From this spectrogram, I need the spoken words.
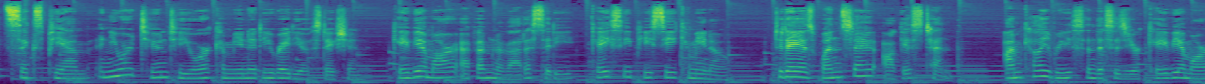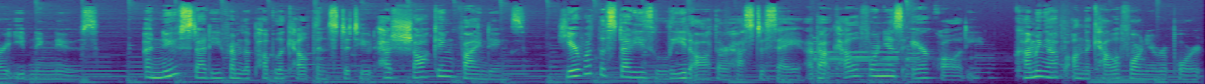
It's 6 p.m., and you are tuned to your community radio station, KVMR FM Nevada City, KCPC Camino. Today is Wednesday, August 10th. I'm Kelly Reese, and this is your KVMR Evening News. A new study from the Public Health Institute has shocking findings. Hear what the study's lead author has to say about California's air quality, coming up on the California Report.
